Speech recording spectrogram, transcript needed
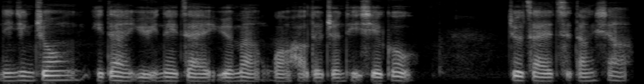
宁静中一旦与内在圆满完好的整体邂逅，就在此当下，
